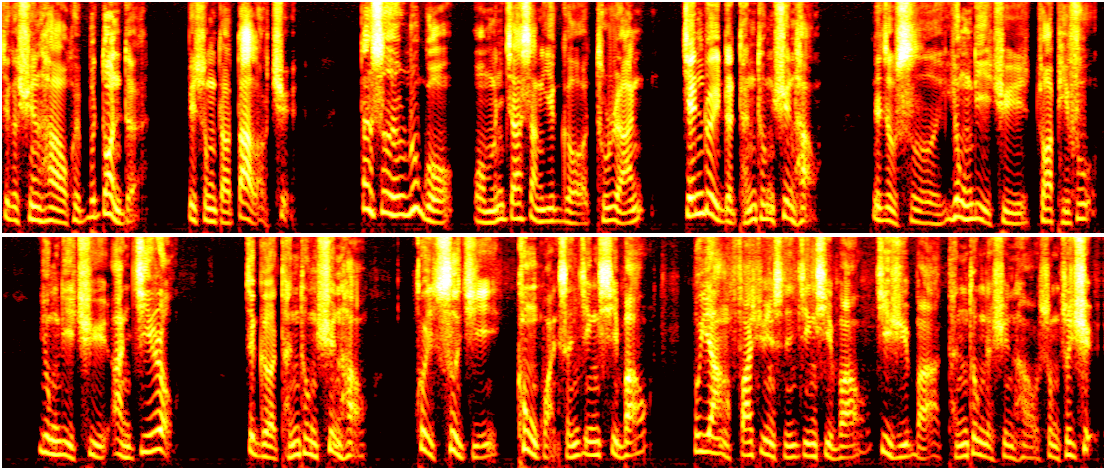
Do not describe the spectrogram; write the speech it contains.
这个讯号会不断的。被送到大脑去，但是如果我们加上一个突然尖锐的疼痛讯号，那就是用力去抓皮肤，用力去按肌肉，这个疼痛讯号会刺激控管神经细胞，不让发讯神经细胞继续把疼痛的讯号送出去。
